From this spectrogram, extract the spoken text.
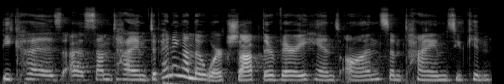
because uh, sometimes depending on the workshop they're very hands-on. Sometimes you can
